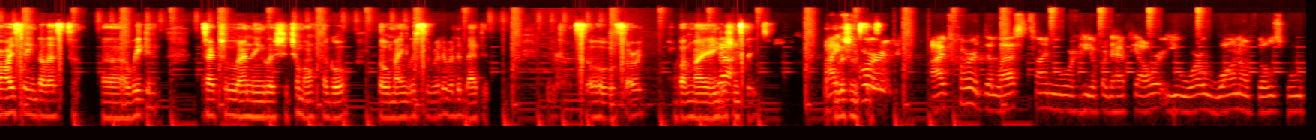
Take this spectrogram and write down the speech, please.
I say in the last uh, weekend, I started to learn English two months ago. So my English is really, really bad. So sorry about my English Yeah. mistakes. I've heard, I've heard the last time you were here for the happy hour, you were one of those who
